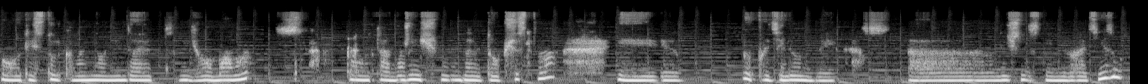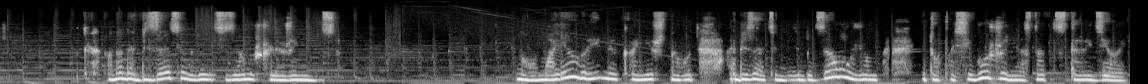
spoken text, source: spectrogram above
вот, если только на него не дает его мама, да, на женщину давит общество и определенный э, личностный невротизм, то надо обязательно выйти замуж или жениться. Но в мое время, конечно, вот обязательно быть замужем, и то по Боже не остаться старой девой.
